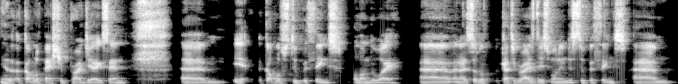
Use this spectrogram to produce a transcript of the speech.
you know, a couple of passion projects and um, yeah, a couple of stupid things along the way. Uh, and I sort of categorize this one in the stupid things. Um,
